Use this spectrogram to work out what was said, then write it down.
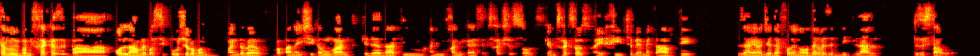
תלוי במשחק הזה בעולם ובסיפור שלו, אני מדבר בפן האישי כמובן, כדי לדעת אם אני מוכן להיכנס למשחק של סולס. כי המשחק סולס היחיד שבאמת אהבתי זה היה ג'די פולן אורדר וזה בגלל שזה סטאר וורס.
